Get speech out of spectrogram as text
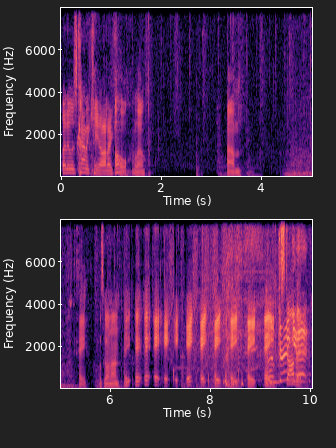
but it was kind of chaotic. Oh, hello. Um. Hey, what's going on? Hey, hey, hey, hey, hey, hey, hey, hey, hey, hey, hey, stop it. it.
